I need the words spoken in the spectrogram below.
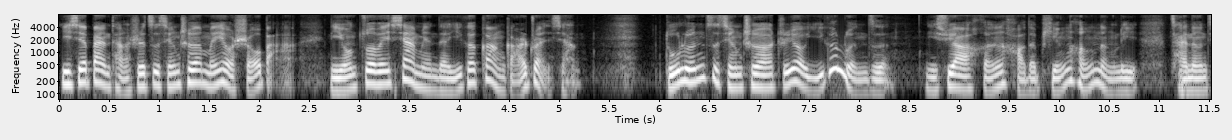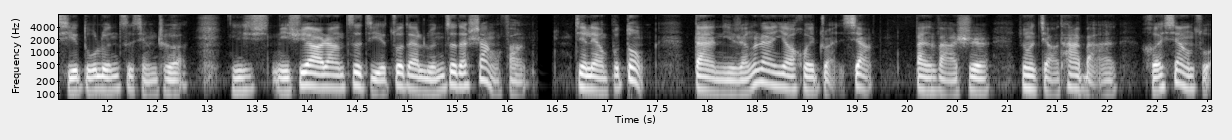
一些半躺式自行车没有手把，你用座位下面的一个杠杆转向。独轮自行车只有一个轮子，你需要很好的平衡能力才能骑独轮自行车。你你需要让自己坐在轮子的上方。尽量不动，但你仍然要会转向。办法是用脚踏板和向左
